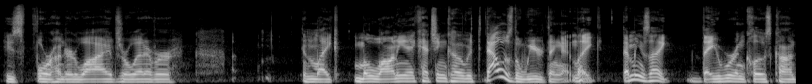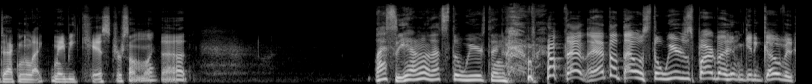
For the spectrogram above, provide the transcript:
his 400 wives or whatever, and like Melania catching COVID. That was the weird thing. Like that means like they were in close contact and like maybe kissed or something like that. That's yeah, no, that's the weird thing about that. I thought that was the weirdest part about him getting COVID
